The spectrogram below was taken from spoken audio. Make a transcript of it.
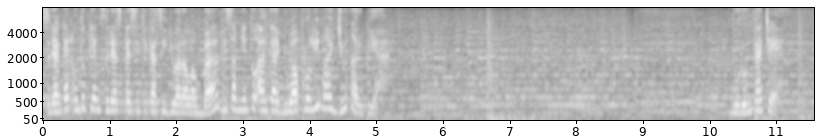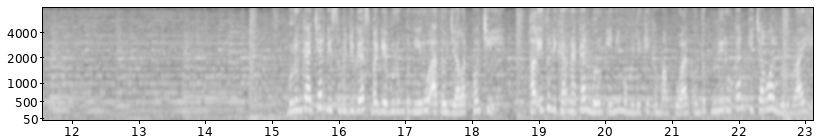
sedangkan untuk yang sudah spesifikasi juara lomba bisa menyentuh angka 25 juta rupiah. Burung kacer Burung kacer disebut juga sebagai burung peniru atau jalak poci. Hal itu dikarenakan burung ini memiliki kemampuan untuk menirukan kicauan burung lain.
